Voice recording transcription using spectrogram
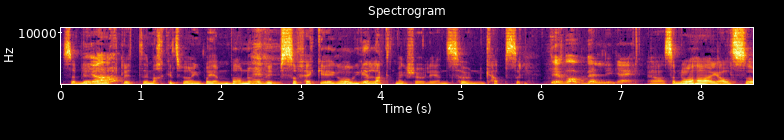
så ble det ja. gjort litt markedsføring på hjemmebane, og vips så fikk jeg òg lagt meg sjøl i en søvnkapsel. Det var veldig gøy. Ja, Så nå har jeg altså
